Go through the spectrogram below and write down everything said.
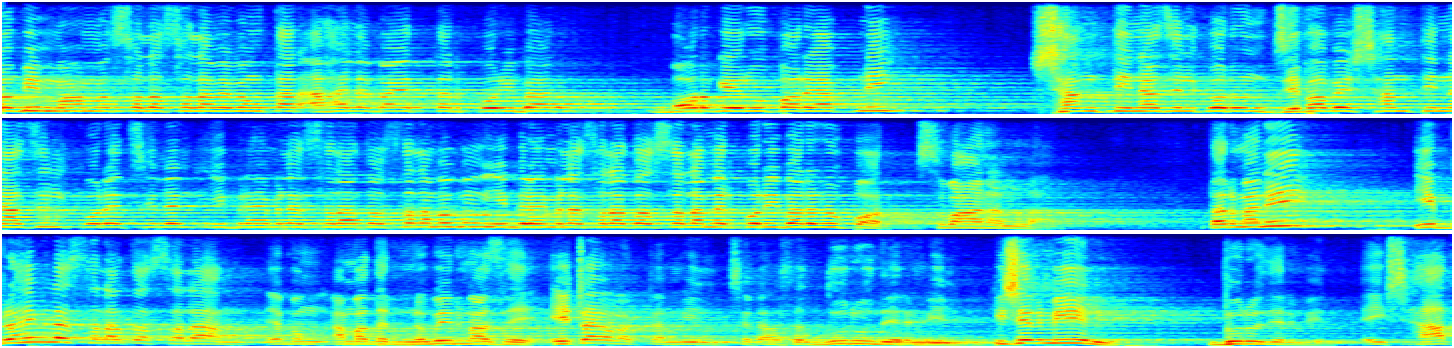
নবী মোহাম্মদ সাল্লাহ সাল্লাম এবং তার আহলে বায়েত তার পরিবার বর্গের উপরে আপনি শান্তি নাজিল করুন। যেভাবে শান্তি নাজিল করেছিলেন ইব্রাহিম আলাহ সাল্লাম এবং ইব্রাহিম আলাহ সাল্লামের পরিবারের উপর সুবাহান আল্লাহ তার মানে ইব্রাহিম আলাহ সাল্লাম এবং আমাদের নবীর মাঝে এটাও একটা মিল, সেটা হচ্ছে দুরুদের মিল। কিসের মিল? দুরুদের মিল। এই সাত,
